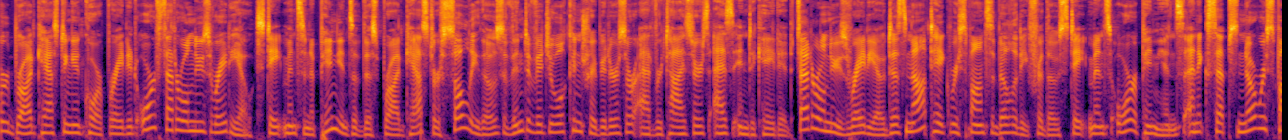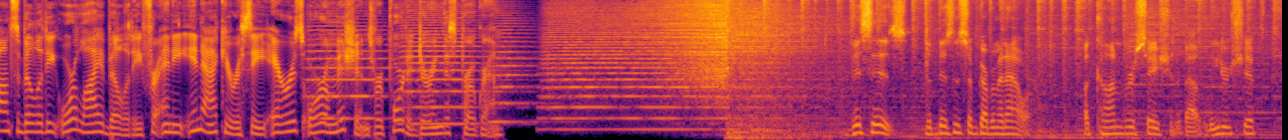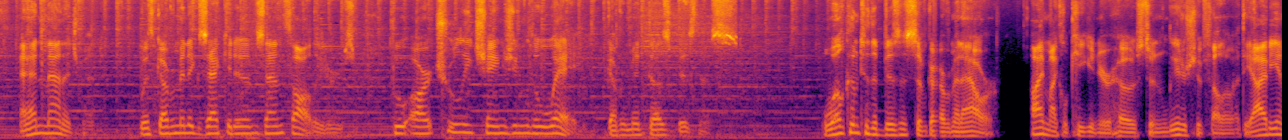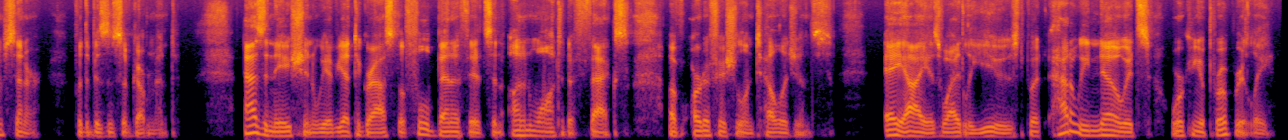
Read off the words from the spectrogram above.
Broadcasting Incorporated or Federal News Radio. Statements and opinions of this broadcast are solely those of individual contributors or advertisers as indicated. Federal News Radio does not take responsibility for those statements or opinions and accepts no responsibility or liability for any inaccuracy, errors, or omissions reported during this program. This is the Business of Government Hour, a conversation about leadership and management with government executives and thought leaders who are truly changing the way government does business. Welcome to the Business of Government Hour. I'm Michael Keegan, your host and leadership fellow at the IBM Center for the Business of Government. As a nation, we have yet to grasp the full benefits and unwanted effects of artificial intelligence. AI is widely used, but how do we know it's working appropriately?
